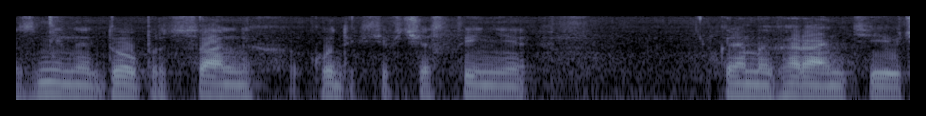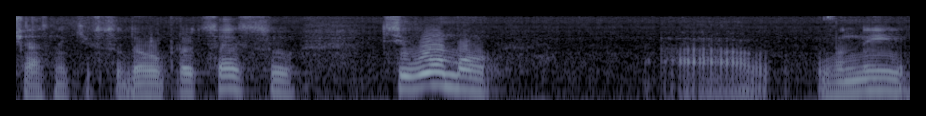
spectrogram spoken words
зміни до процесуальних кодексів в частині окремих гарантій учасників судового процесу. В цілому вони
